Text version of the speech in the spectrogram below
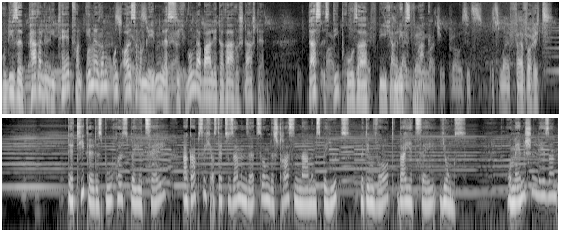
Und diese Parallelität von innerem und äußerem Leben lässt sich wunderbar literarisch darstellen. Das ist die Prosa, die ich am liebsten mag. Der Titel des Buches Beyuzei ergab sich aus der Zusammensetzung des Straßennamens Beyuz mit dem Wort Bayezei Jungs. Rumänischen Lesern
